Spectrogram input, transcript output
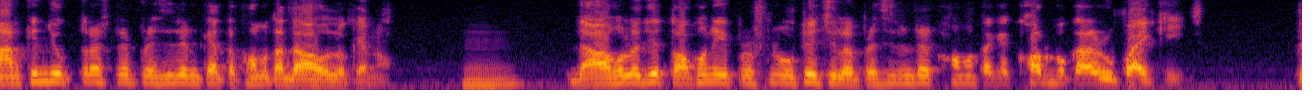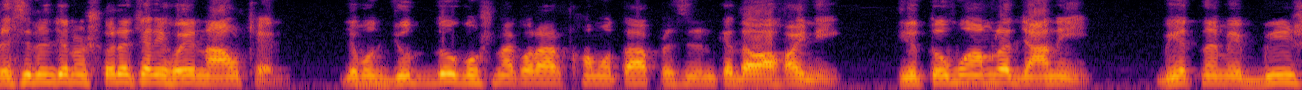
মার্কিন যুক্তরাষ্ট্রের প্রেসিডেন্টকে এত ক্ষমতা দেওয়া হলো কেন? দেওয়া হলো যে তখন এই প্রশ্ন উঠেছিল প্রেসিডেন্টের ক্ষমতাকে খর্ব করার উপায় কি? প্রেসিডেন্ট যেন স্বৈরাচারী হয়ে না ওঠেন। যেমন যুদ্ধ ঘোষণা করার ক্ষমতা প্রেসিডেন্টকে দেওয়া হয়নি। কিন্তু তবু আমরা জানি ভিয়েতনামে বিশ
